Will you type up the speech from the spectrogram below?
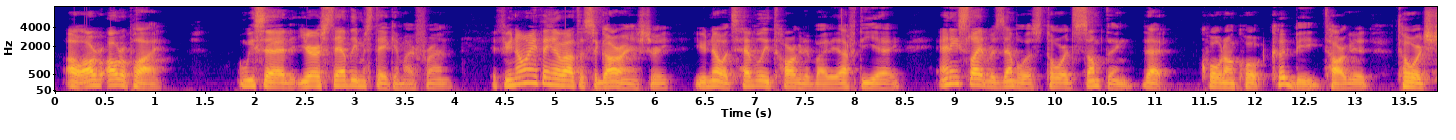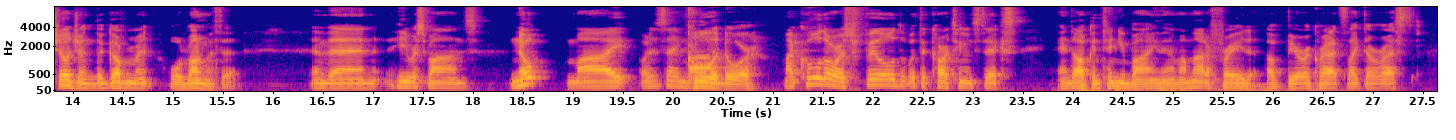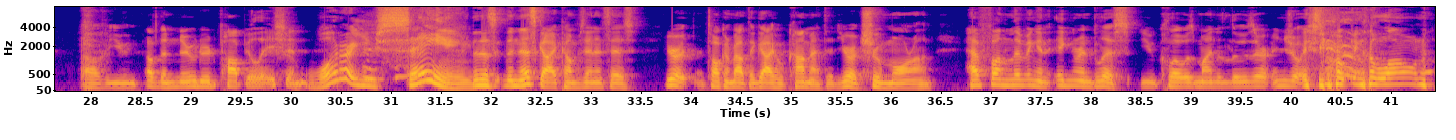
Oh, I'll, I'll reply. We said, You're sadly mistaken, my friend. If you know anything about the cigar industry, you know it's heavily targeted by the FDA. Any slight resemblance towards something that, quote unquote, could be targeted towards children, the government will run with it. And then he responds, Nope, my, what does it say? My- Coolador. my cooler is filled with the cartoon sticks, and I'll continue buying them. I'm not afraid of bureaucrats like the rest of you of the neutered population. What are you saying? Then this then this guy comes in and says, "You're talking about the guy who commented. You're a true moron. Have fun living in ignorant bliss, you close minded loser. Enjoy smoking alone."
